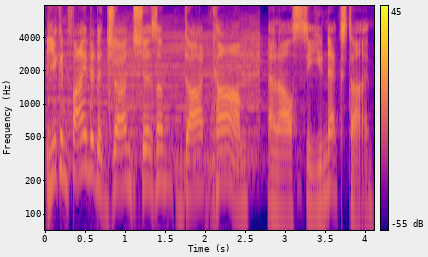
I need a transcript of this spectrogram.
You can find it at johnchisholm.com, and I'll see you next time.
